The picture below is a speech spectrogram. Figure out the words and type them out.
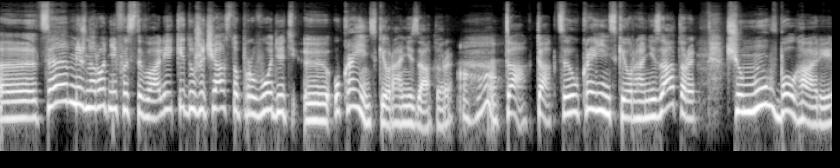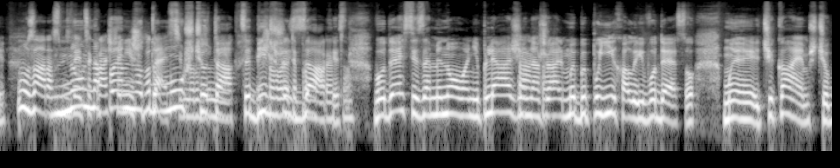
Е, Це міжнародні фестивалі, які дуже часто проводять е, українські організатори. Ага. Так, так, це українські організатори. Чому в Болгарії? Ну зараз здається краще ніж в Одесі. тому що так, це більший море, захист. В Одесі заміновані пляжі. Так, на так. жаль, ми би поїхали і в Одесу. Ми чекаємо, щоб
